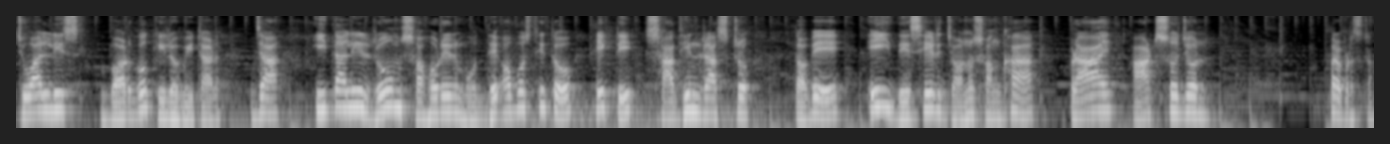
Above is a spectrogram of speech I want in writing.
চুয়াল্লিশ বর্গ কিলোমিটার যা ইতালির রোম শহরের মধ্যে অবস্থিত একটি স্বাধীন রাষ্ট্র। তবে এই দেশের জনসংখ্যা প্রায় আটশো জন। প্রশ্ন।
